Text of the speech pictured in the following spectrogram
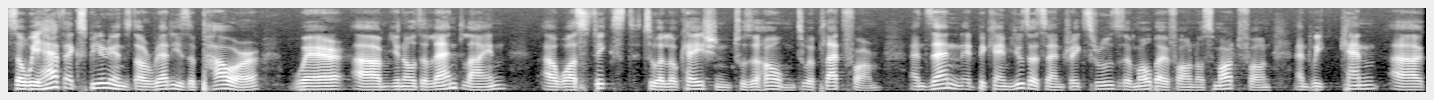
So we have experienced already the power where um, you know the landline uh, was fixed to a location, to the home, to a platform. And then it became user-centric through the mobile phone or smartphone, and we can uh,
